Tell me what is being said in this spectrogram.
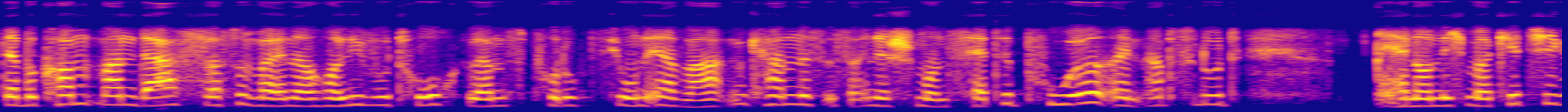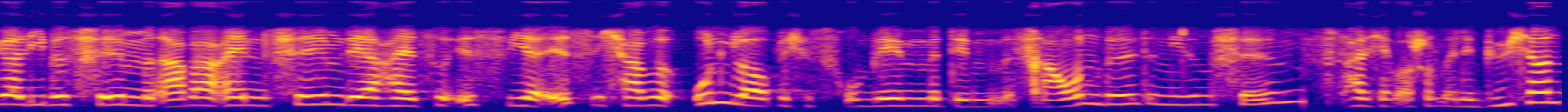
da bekommt man das, was man bei einer Hollywood-Hochglanzproduktion erwarten kann. Es ist eine Schmonzette pur, ein absolut ja noch nicht mal kitschiger Liebesfilm, aber ein Film, der halt so ist, wie er ist. Ich habe unglaubliches Problem mit dem Frauenbild in diesem Film. Das hatte ich aber auch schon bei den Büchern.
